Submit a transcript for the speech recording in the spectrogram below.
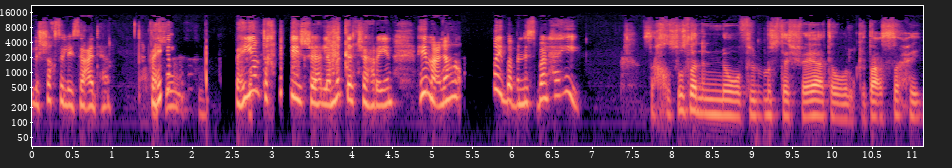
للشخص اللي يساعدها فهي فهي يوم تختفي. لمدة شهرين هي معناها طيبة بالنسبة لها هي صح خصوصا إنه في المستشفيات أو القطاع الصحي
